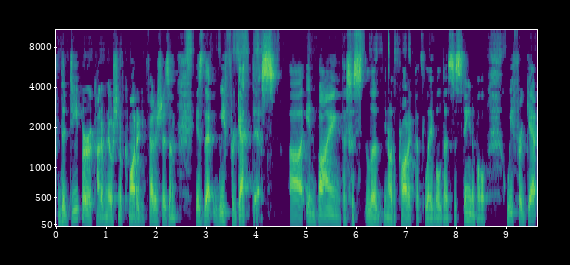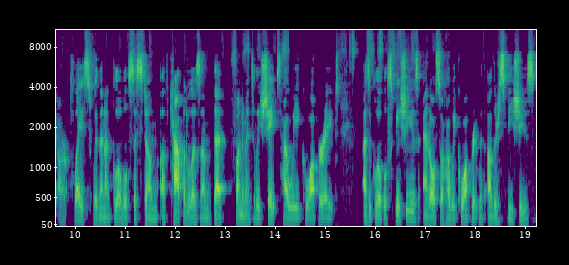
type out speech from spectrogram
The deeper kind of notion of commodity fetishism is that we forget this uh, in buying the you know the product that's labeled as sustainable, we forget our place within a global system of capitalism that fundamentally shapes how we cooperate as a global species and also how we cooperate with other species.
